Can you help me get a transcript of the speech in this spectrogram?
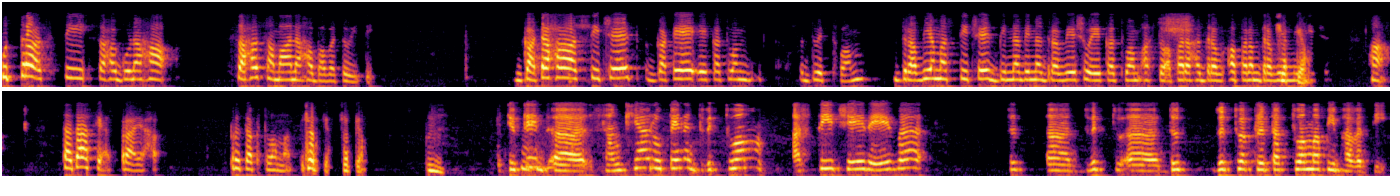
कुत्र अस्ति सः गुणः सः समानः भवतु इति। घटः अस्ति चेत् घटे एकत्वं द्वित्वं द्रव्यमस्ति चेत् भिन्नभिन्नद्रव्येषु एकत्वम् अस्तु अपरः द्रव अपरं द्रव्यम् इति चेत्। हा तथा स्यात् प्रायः पृथक्त्वमपि सत्यं सत्यम्। इत्युक्ते सङ्ख्यारूपेण द्वित्वम् अस्ति चेदेव द्वित्वपृथक्त्वम् अपि भवति।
